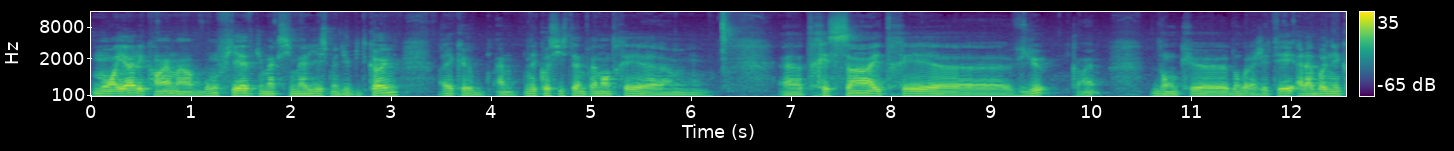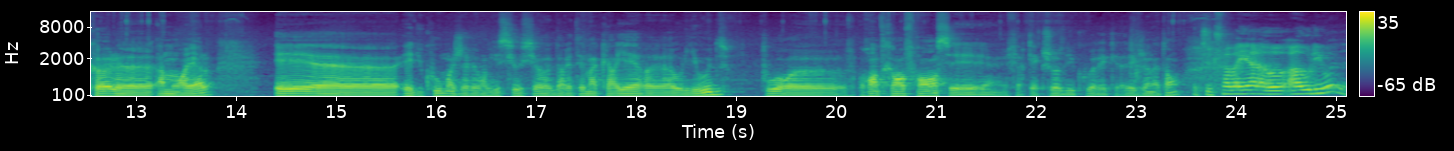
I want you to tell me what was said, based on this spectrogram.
Montréal est quand même un bon fief du maximalisme et du Bitcoin avec euh, un écosystème vraiment très, euh, euh, très sain et très vieux quand même. Donc, donc voilà, j'étais à la bonne école à Montréal. Et, et, du coup, moi, j'avais envie aussi, d'arrêter ma carrière à Hollywood pour rentrer en France et faire quelque chose du coup avec, avec Jonathan. Tu travaillais à Hollywood?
